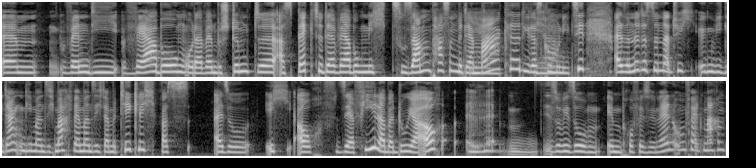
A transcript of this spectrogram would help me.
Ähm, wenn die Werbung oder wenn bestimmte Aspekte der Werbung nicht zusammenpassen mit der Ja. Marke, die das Ja. kommuniziert. Also, ne, das sind natürlich irgendwie Gedanken, die man sich macht, wenn man sich damit täglich, was, also ich auch sehr viel, aber du ja auch, äh, sowieso im- im professionellen Umfeld machen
